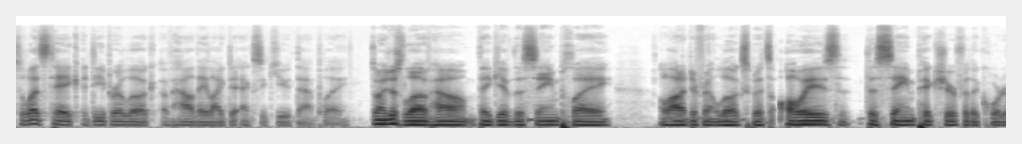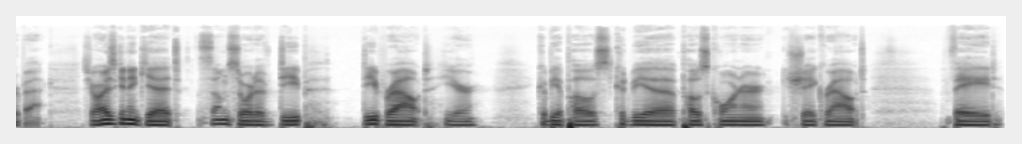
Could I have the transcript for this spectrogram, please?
So let's take a deeper look of how they like to execute that play. So I just love how they give the same play a lot of different looks, but it's always the same picture for the quarterback. So you're always going to get some sort of deep, deep route here. Could be a post, could be a post corner, shake route, fade,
